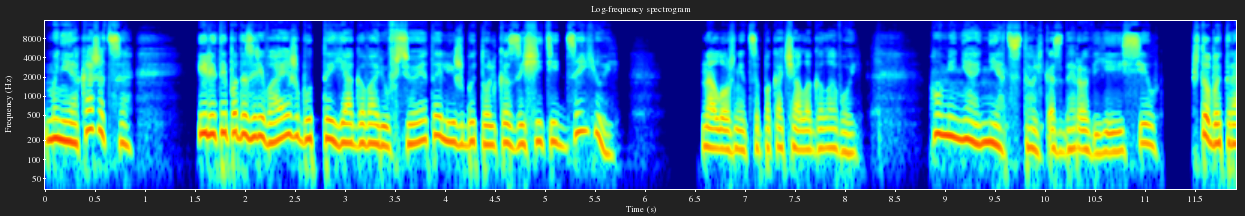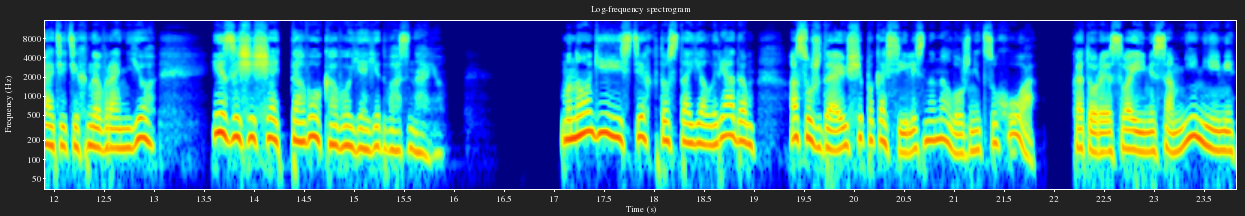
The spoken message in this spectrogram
Мне кажется, или ты подозреваешь, будто я говорю все это, лишь бы только защитить Цзэюй?» Наложница покачала головой. «У меня нет столько здоровья и сил, чтобы тратить их на вранье и защищать того, кого я едва знаю». Многие из тех, кто стоял рядом, осуждающе покосились на наложницу Хуа, которая своими сомнениями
